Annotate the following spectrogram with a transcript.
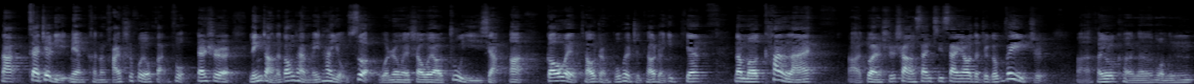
那在这里面可能还是会有反复，但是领涨的钢铁、煤炭、有色，我认为稍微要注意一下啊，高位调整不会只调整一天。那么看来啊，短时上三七三幺的这个位置。啊，很有可能我们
